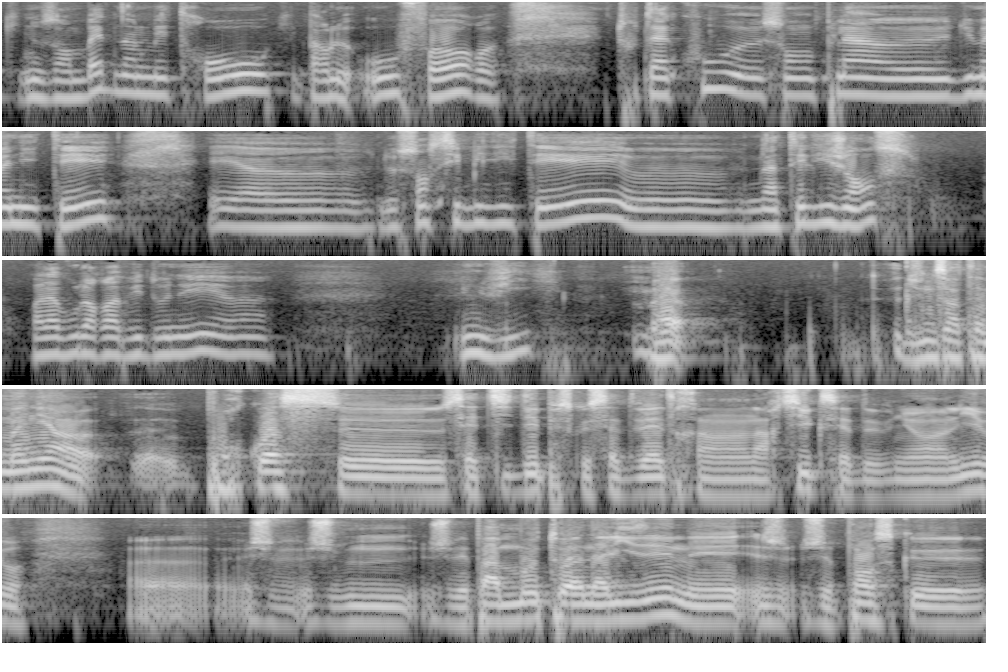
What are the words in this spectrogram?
qui nous embêtent dans le métro, qui parlent haut, fort, tout à coup sont pleins d'humanité et de sensibilité, d'intelligence. Voilà, vous leur avez donné euh, une vie. Bah, d'une certaine manière, euh, pourquoi cette idée? Parce que ça devait être un article, c'est devenu un livre. Euh, je ne vais pas m'auto-analyser, mais je, pense que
